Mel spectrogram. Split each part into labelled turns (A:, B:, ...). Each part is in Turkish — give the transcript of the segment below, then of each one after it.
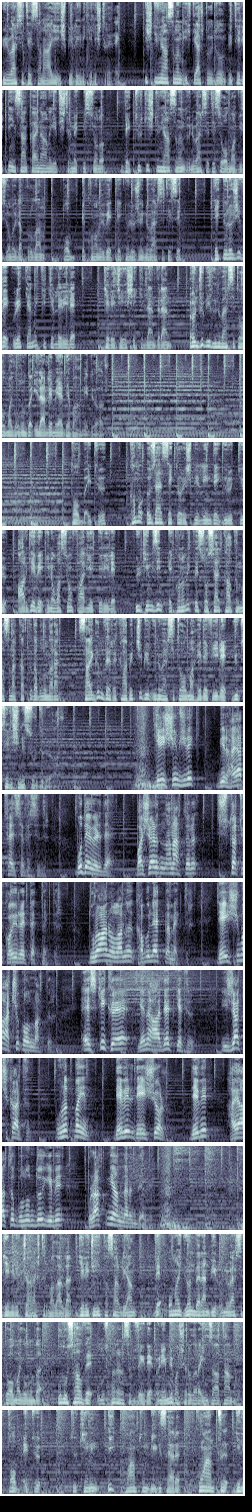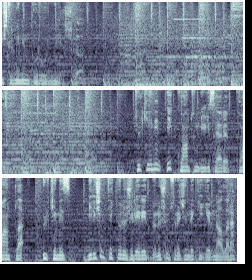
A: üniversite sanayi işbirliğini geliştirerek, iş dünyasının ihtiyaç duyduğu nitelikli insan kaynağını yetiştirmek misyonu ve Türk İş Dünyası'nın üniversitesi olma vizyonuyla kurulan TOB Ekonomi ve Teknoloji Üniversitesi, teknoloji ve üretkenlik fikirleriyle geleceği şekillendiren öncü bir üniversite olma yolunda ilerlemeye devam ediyor. TOB ETÜ, kamu özel sektör işbirliğinde yürüttüğü ARGE ve inovasyon faaliyetleriyle ülkemizin ekonomik ve sosyal kalkınmasına katkıda bulunarak saygın ve rekabetçi bir üniversite olma hedefiyle yükselişini sürdürüyor.
B: Girişimcilik bir hayat felsefesidir. Bu devirde başarının anahtarı statükoyu reddetmektir. Durağan olanı kabul etmemektir. Değişime açık olmaktır. Eski köye yeni adet getirin. İcat çıkartın. Unutmayın devir değişiyor. Devir hayatı bulunduğu gibi bırakmayanların devri.
A: Yenilikçi araştırmalarla geleceği tasarlayan ve ona yön veren bir üniversite olma yolunda ulusal ve uluslararası düzeyde önemli başarılara imza atan TOB ETÜ, Türkiye'nin ilk kuantum bilgisayarı Kuant'ı geliştirmenin gururunu yaşıyor. Türkiye'nin ilk kuantum bilgisayarı Kuant'la ülkemiz bilişim teknolojileri dönüşüm sürecindeki yerini alarak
